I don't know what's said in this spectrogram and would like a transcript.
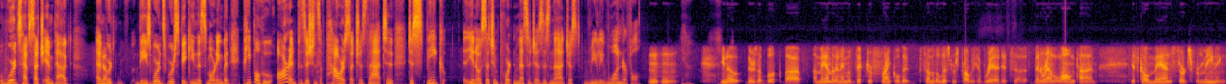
Words have such impact, and Yep. we're these words we're speaking this morning. But people who are in positions of power, such as that, to to speak, you know, such important messages, isn't that just really wonderful? hmm Yeah. You know, there's a book by a man by the name of Viktor Frankl that some of the listeners probably have read. It's uh, been around a long time. It's called Man's Search for Meaning,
